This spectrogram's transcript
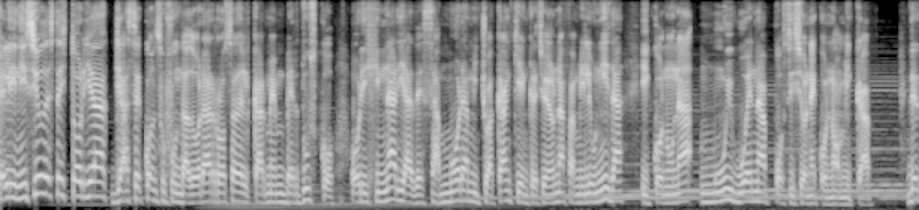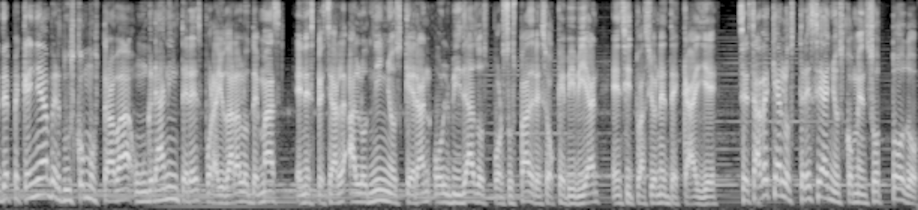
El inicio de esta historia yace con su fundadora Rosa del Carmen Verduzco, originaria de Zamora, Michoacán, quien creció en una familia unida y con una muy buena posición económica. Desde pequeña, Verduzco mostraba un gran interés por ayudar a los demás, en especial a los niños que eran olvidados por sus padres o que vivían en situaciones de calle. Se sabe que a los 13 años comenzó todo,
